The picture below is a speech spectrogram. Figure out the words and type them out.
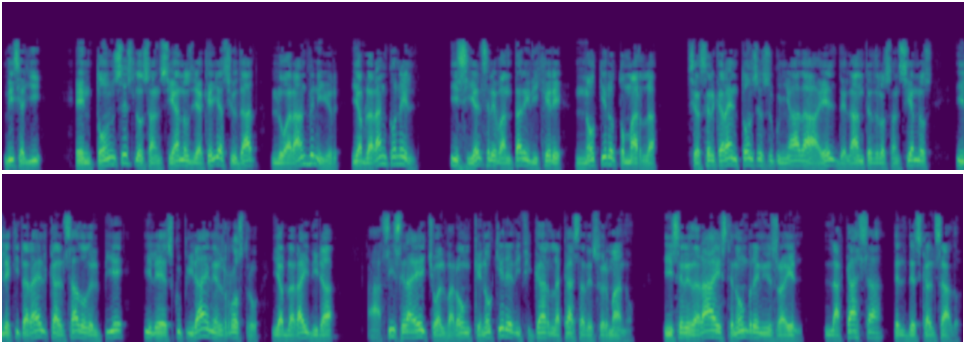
Dice allí, Entonces los ancianos de aquella ciudad lo harán venir y hablarán con él. Y si él se levantara y dijere, No quiero tomarla, se acercará entonces su cuñada a él delante de los ancianos, y le quitará el calzado del pie, y le escupirá en el rostro, y hablará y dirá, Así será hecho al varón que no quiere edificar la casa de su hermano y se le dará este nombre en Israel, la casa del descalzado.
